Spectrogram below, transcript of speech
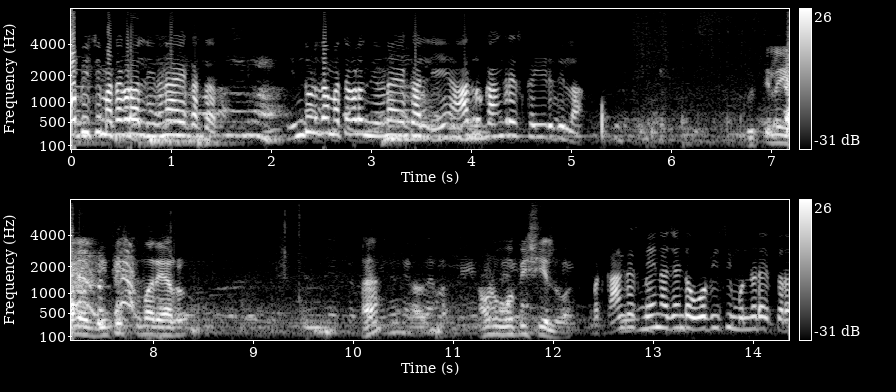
ಒಬಿಸಿ ಮತಗಳು ಅಲ್ಲಿ ನಿರ್ಣಾಯಕ ಸರ್. ಹಿಂದುಳಿದ ಮತಗಳು ನಿರ್ಣಾಯಕ ಅಲ್ಲಿ ಆದ್ರೂ ಕಾಂಗ್ರೆಸ್ ಕೈ ಹಿಡಿದಿಲ್ಲ. ಗೊತ್ತಿಲ್ಲ ಈಗ ನಿತೀಶ್ ಕುಮಾರ್ ಯಾರು? ಅವನು ಒ ಬಿ ಸಿ ಇಲ್ವಾ? But Congress main agenda OBC ಮುನ್ನಡೆ ಇರ್ತಾರೆ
